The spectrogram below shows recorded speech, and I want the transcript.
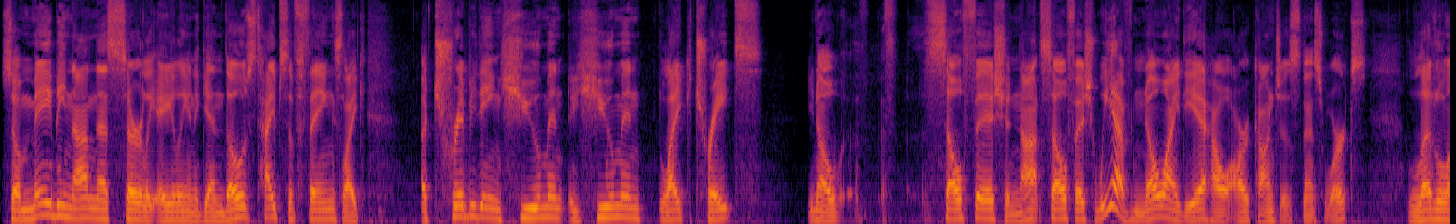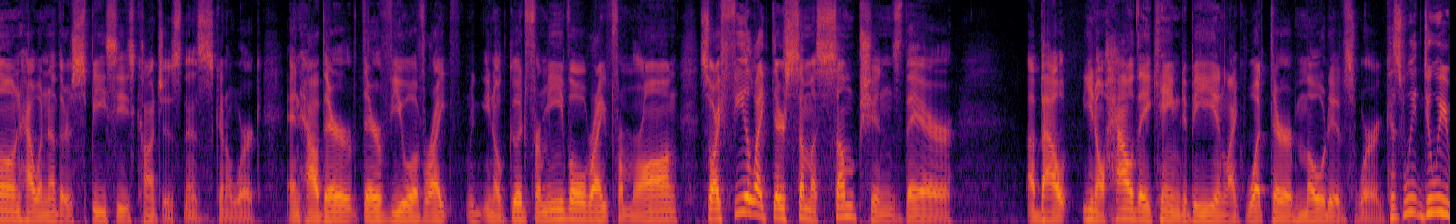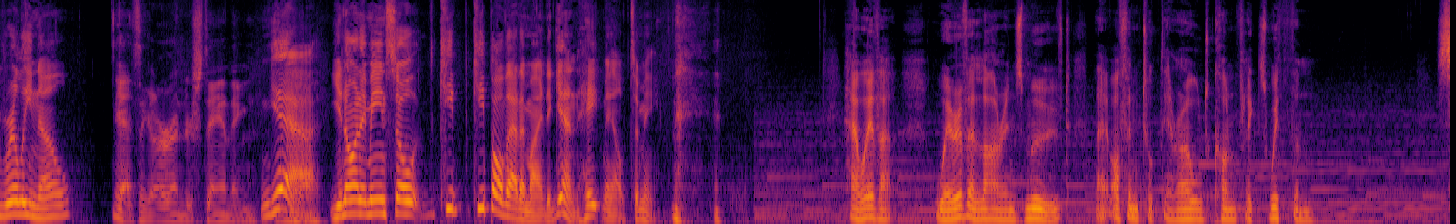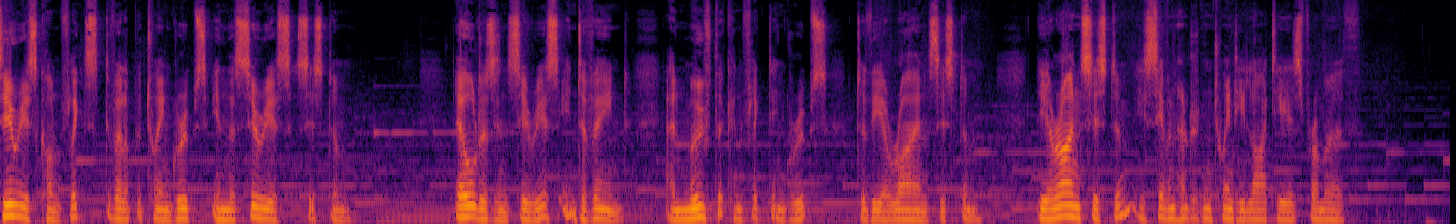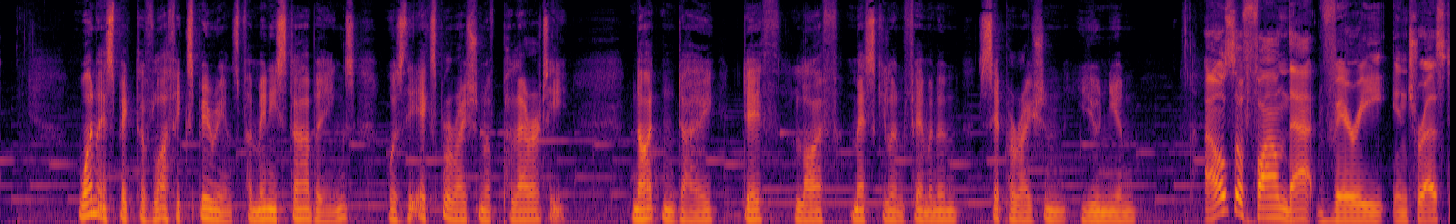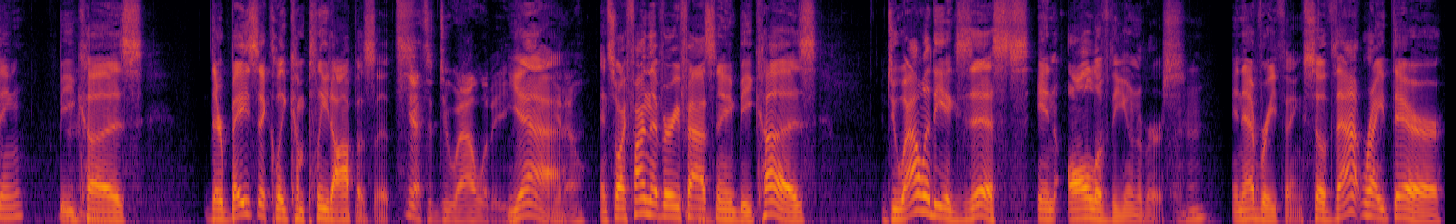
So maybe not necessarily alien. Again, those types of things like attributing human human like traits, you know, selfish and not selfish. We have no idea how our consciousness works, let alone how another species consciousness is going to work and how their their view of right, you know, good from evil, right from wrong. So I feel like there's some assumptions there about, you know, how they came to be and like what their motives were. Cuz we do we really know? Yeah, it's like our understanding. Yeah, you know what I mean. So keep keep all that in mind. Again, hate mail to me. However, wherever Lyrans moved, they often took their old conflicts with them. Serious conflicts developed between groups in the Sirius system. Elders in Sirius intervened and moved the conflicting groups to the Orion system. The Orion system is 720 light years from Earth. One aspect of life experience for many star beings was the exploration of polarity night and day, death, life, masculine, feminine, separation, union. I also found that very interesting because they're basically complete opposites. Yeah, it's a duality. Yeah. You know? And so I find that very fascinating because duality exists in all of the universe, in everything. So that right there,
